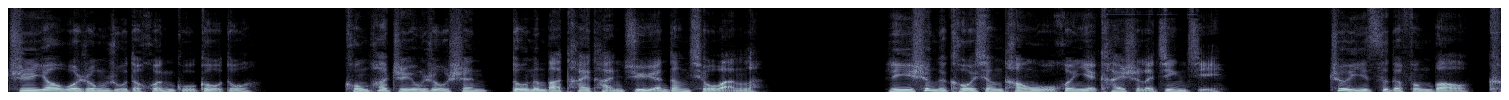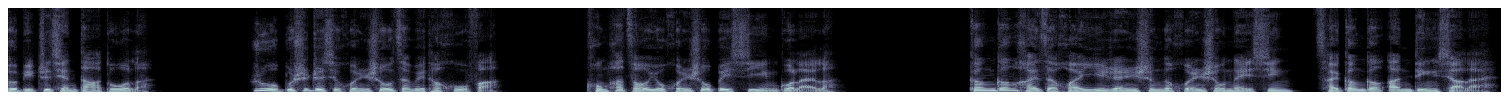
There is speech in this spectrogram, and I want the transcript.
只要我融入的魂骨够多。恐怕只用肉身都能把泰坦巨猿当球玩了。李胜的口香糖武魂也开始了晋级，这一次的风暴可比之前大多了。若不是这些魂兽在为他护法，恐怕早有魂兽被吸引过来了。刚刚还在怀疑人生的魂兽内心才刚刚安定下来，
